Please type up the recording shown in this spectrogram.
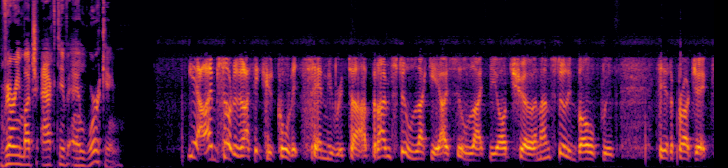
very much active and working. Yeah, I'm sort of, I think you'd call it semi-retired, but I'm still lucky. I still like the odd show, and I'm still involved with theatre projects,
